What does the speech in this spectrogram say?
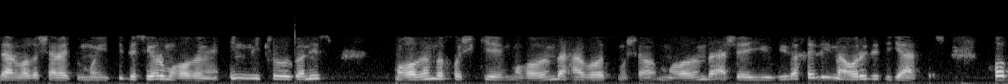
در واقع شرایط محیطی بسیار مقاومه. این میکروارگانیسم مقاوم به خشکی مقاوم به حواس مقاوم به اشعه UV و خیلی موارد دیگه هستش. خب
